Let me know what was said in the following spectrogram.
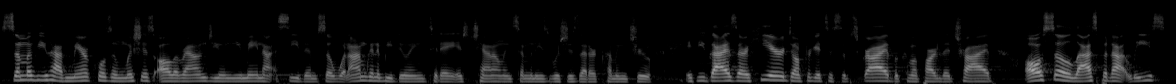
some of you have miracles and wishes all around you and you may not see them. So, what I'm going to be doing today is channeling some of these wishes that are coming true. If you guys are here, don't forget to subscribe, become a part of the tribe. Also, last but not least,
